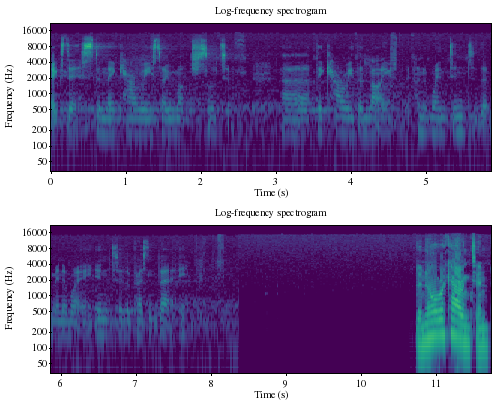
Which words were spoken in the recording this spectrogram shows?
exist and they carry so much sort of. Uh, they carry the life that kind of went into them in a way into the present day. Leonora Carrington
